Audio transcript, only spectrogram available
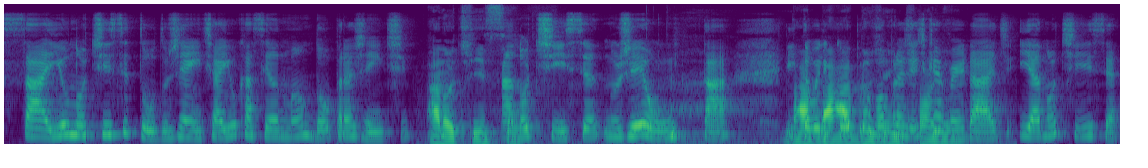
Saiu notícia e tudo, gente. Aí o Cassiano mandou pra gente A notícia. a notícia no G1, tá? Então ele Babado, comprovou pra gente, gente que é olha. verdade. E a notícia,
